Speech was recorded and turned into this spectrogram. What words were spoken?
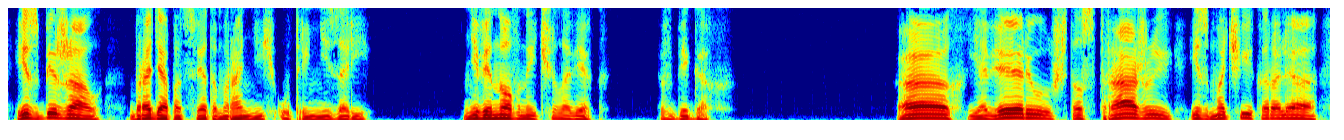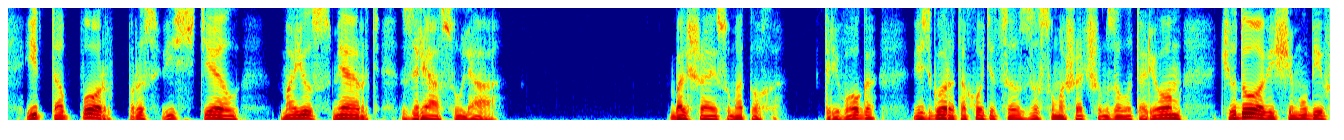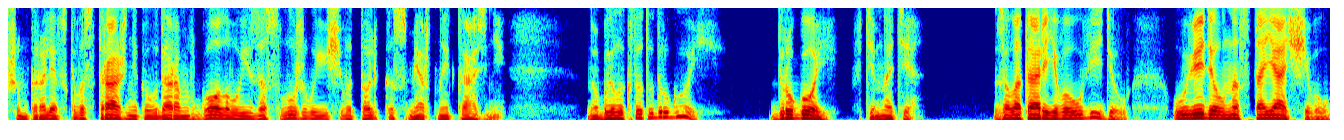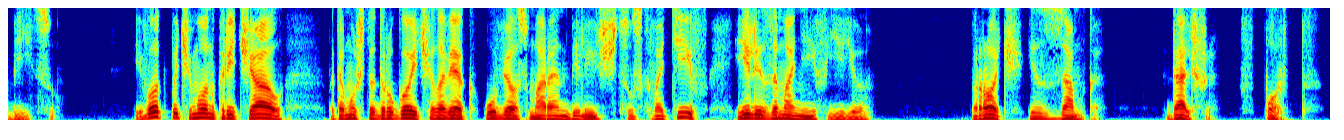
и сбежал, бродя под светом ранней утренней зари. Невиновный человек в бегах. Ах, я верю, что стражи из мочи короля и топор просвистел — мою смерть зря суля. Большая суматоха, тревога, весь город охотится за сумасшедшим золотарем, чудовищем, убившим королевского стражника ударом в голову и заслуживающего только смертной казни. Но было кто-то другой, другой в темноте. Золотарь его увидел, увидел настоящего убийцу. И вот почему он кричал — потому что другой человек увез Марен-белильщицу, схватив или заманив ее. Прочь из замка. Дальше, в порт.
